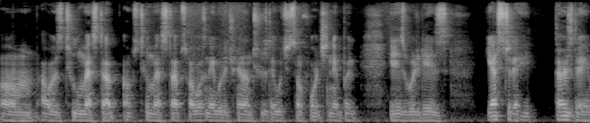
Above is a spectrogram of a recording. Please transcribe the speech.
um, I was too messed up. I was too messed up, so I wasn't able to train on Tuesday, which is unfortunate. But it is what it is. Yesterday, Thursday,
